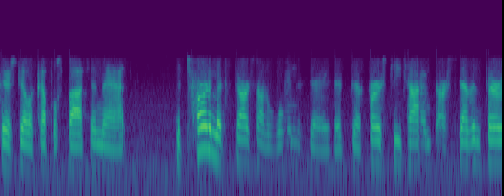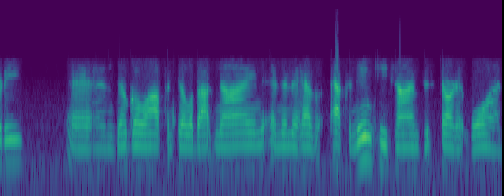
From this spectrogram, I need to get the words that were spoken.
there's still a couple spots in that. The tournament starts on Wednesday. The, the first tee times are 7:30, and they'll go off until about nine, and then they have afternoon tee times that start at one.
